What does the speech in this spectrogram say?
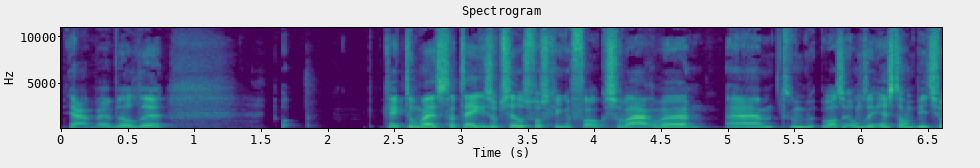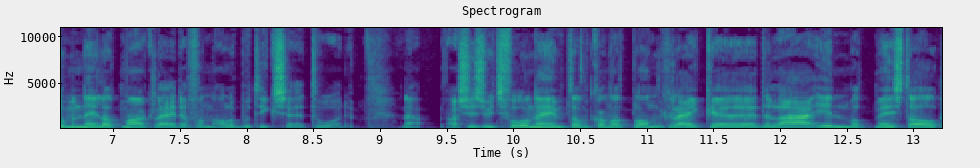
ja, wij wilden Kijk, toen wij strategisch op Salesforce gingen focussen, waren we, um, toen was onze eerste ambitie om een Nederland marktleider van alle boutiques uh, te worden. Nou, als je zoiets voorneemt, dan kan dat plan gelijk uh, de la in, want meestal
